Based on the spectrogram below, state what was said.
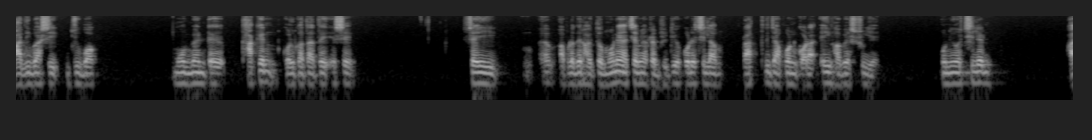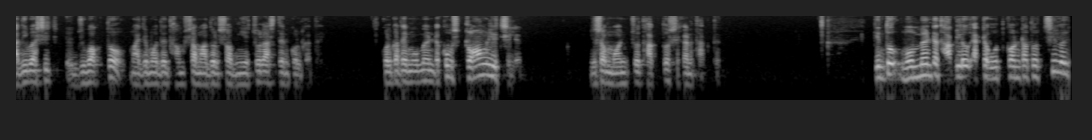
আদিবাসী যুবক মুভমেন্টে থাকেন, কলকাতাতে এসে। সেই আপনাদের হয়তো মনে আছে, আমি একটা ভিডিও করেছিলাম। রাত্রি যাপন করা এইভাবে শুয়ে। উনিও ছিলেন আদিবাসী যুবক তো, মাঝে মধ্যে ধামসা মাদল সব নিয়ে চলে আসতেন কলকাতায়। কলকাতায় মুভমেন্টটা খুব স্ট্রংলি ছিলেন। যেসব মঞ্চ থাকতো, সেখানে থাকতেন। কিন্তু মুভমেন্টে থাকলেও একটা উৎকণ্ঠা তো ছিলই।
